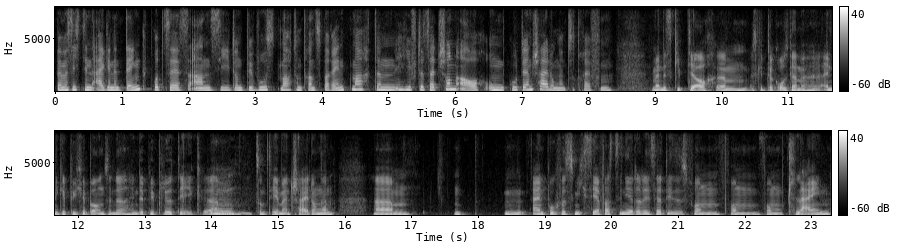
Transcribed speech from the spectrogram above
wenn man sich den eigenen Denkprozess ansieht und bewusst macht und transparent macht, dann hilft das halt schon auch, um gute Entscheidungen zu treffen. Ich meine, es gibt ja auch, ähm, es gibt ja groß, wir haben ja einige Bücher bei uns in der, in der Bibliothek ähm, zum Thema Entscheidungen. Ähm, und ein Buch, was mich sehr fasziniert hat, ist ja dieses vom, vom, vom Klein,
